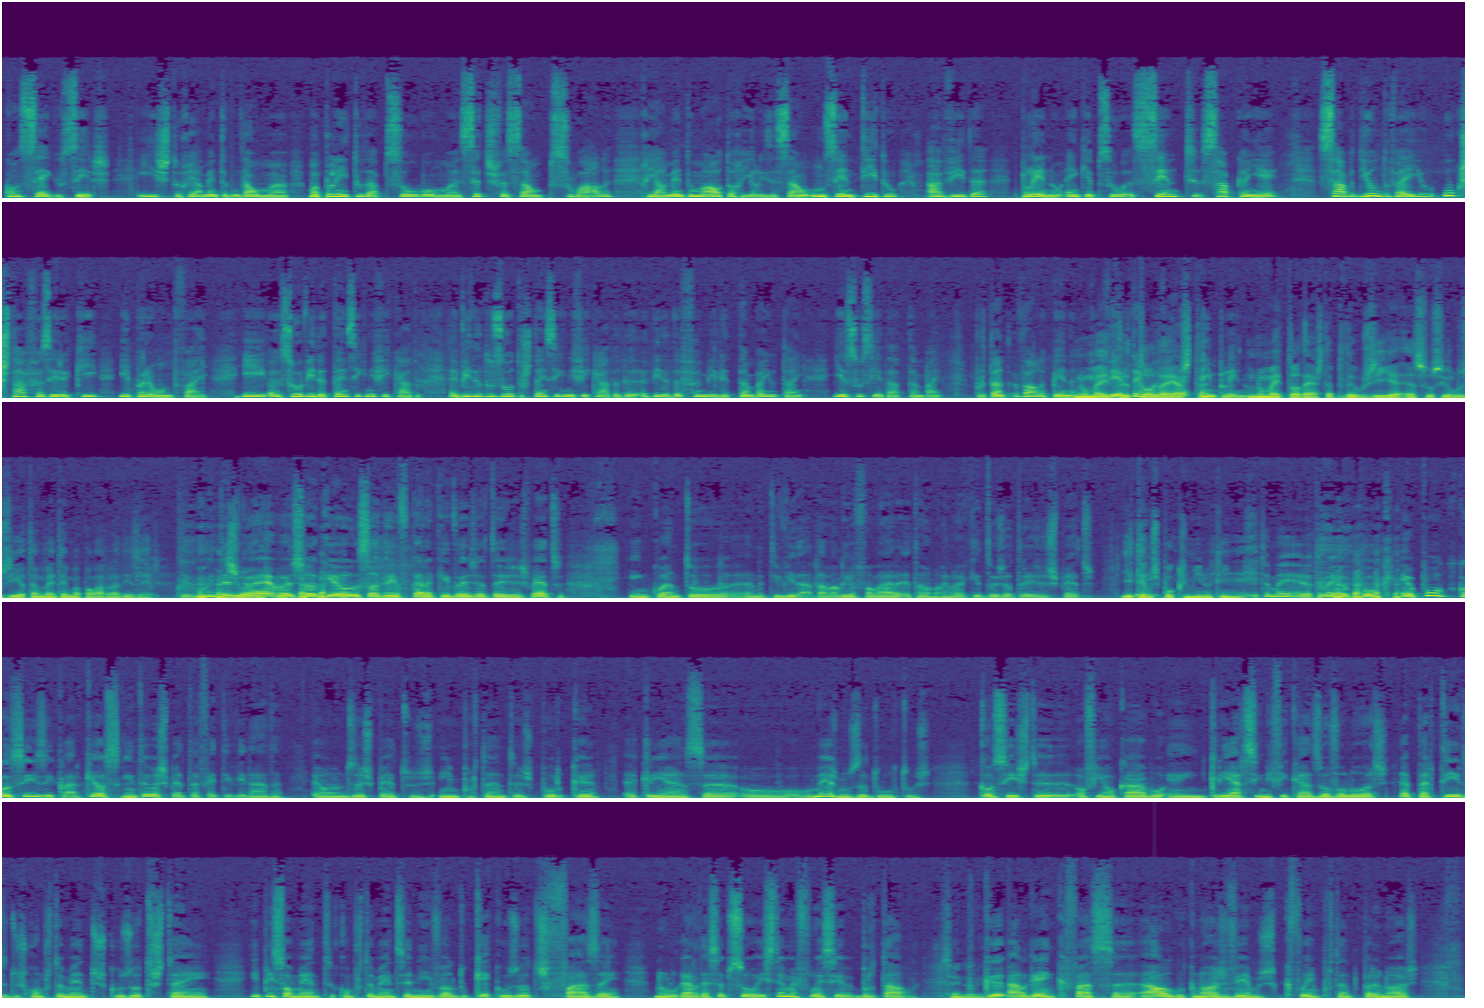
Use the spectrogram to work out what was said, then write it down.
consegue o ser. E isto realmente dá uma, uma plenitude à pessoa, uma satisfação pessoal, realmente uma autorrealização, um sentido à vida pleno em que a pessoa sente, sabe quem é, sabe de onde veio, o que está a fazer aqui e para onde vai. E a sua vida tem significado, a vida dos outros tem significado, a vida da família também o tem e a sociedade também. Portanto, vale a pena No meio viver, de toda vida esta, em pleno. no meio de toda esta pedagogia, a sociologia também tem uma palavra a dizer. Tem muitas, João. só que eu só queria focar aqui dois ou três aspectos enquanto a natividade. Estava ali a falar, eu estava-me a lembrar aqui de dois ou três aspectos. E temos poucos minutinhos. E também, é- também é pouco, é pouco conciso e claro, que é o seguinte, é o aspecto da afetividade. É um dos aspectos importantes porque a criança ou, ou mesmo os adultos consiste, ao fim e ao cabo, em criar significados ou valores a partir dos comportamentos que os outros têm e principalmente comportamentos a nível do que é que os outros fazem no lugar dessa pessoa. Isso tem uma influência brutal Sem dúvida. que alguém que faça algo que nós vemos que foi importante para nós,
